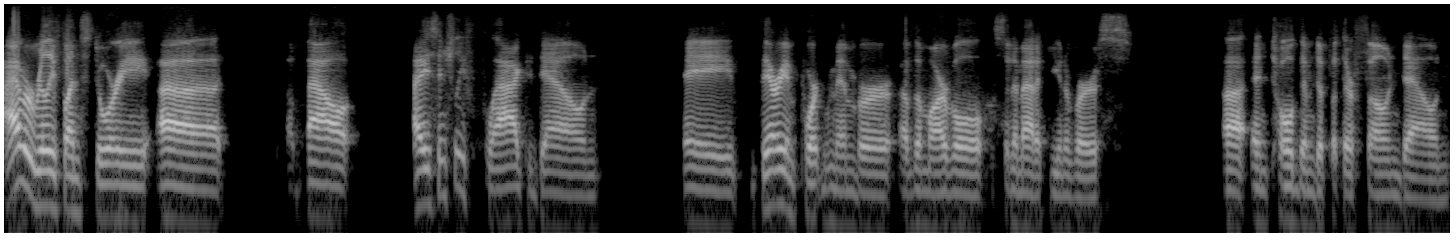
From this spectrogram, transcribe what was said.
I have a really fun story uh, about. I essentially flagged down a very important member of the Marvel Cinematic Universe uh, and told them to put their phone down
